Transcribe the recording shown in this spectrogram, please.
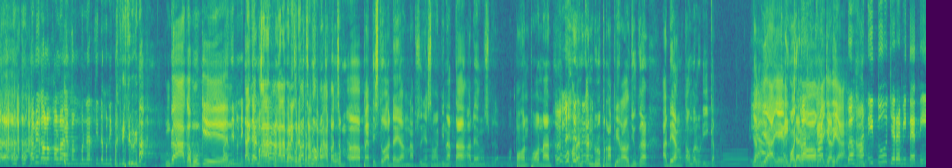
Tapi kalau kalau emang benar tidak menikmati juga. Enggak, enggak mungkin. Pasti menikmati. Tanya Kan pengalaman-pengalaman yang udah macam-macam pernah loh, sama macam-macam. aku. Eh, petis tuh ada yang nafsunya sama binatang, ada yang pohon-pohonan. Kemarin kan dulu pernah viral juga, ada yang tahu nggak lu diikat? Iya. Iya, iya, yang pocong jaring, kayak gitu jaring. ya. Bahkan itu Jeremy Teti,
